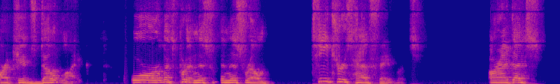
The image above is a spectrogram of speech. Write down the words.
our kids don't like. Or let's put it in this in this realm, teachers have favorites. All right, that's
